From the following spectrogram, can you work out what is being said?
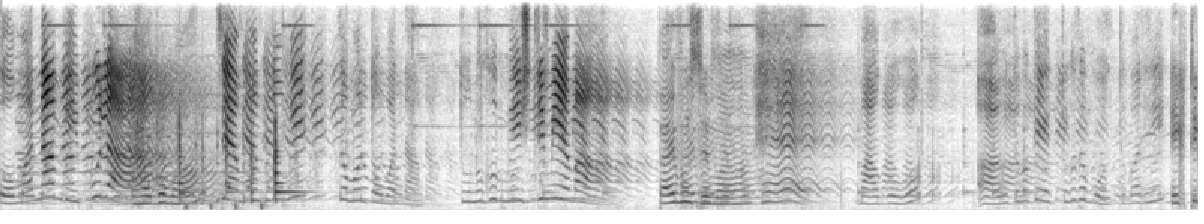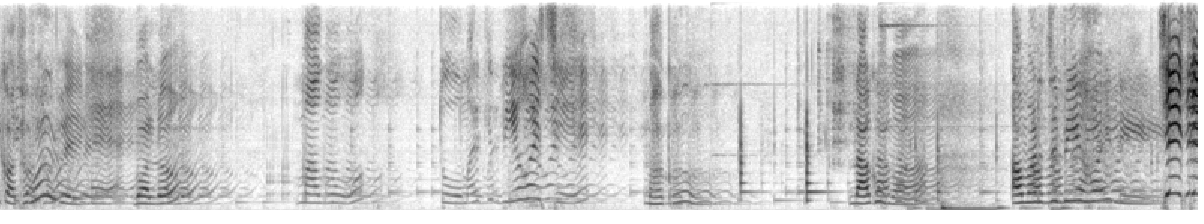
তোমার নাম বিপুলা। হ্যাঁ গো মা। যেমন তুমি তেমন তোমার নাম। তুমি খুব মিষ্টি মেয়ে মা। তাই বুঝি মা। হ্যাঁ। মা গো আমি তোমাকে একটু কথা বলতে পারি? একটি কথা বলবে? হ্যাঁ। বলো। মা গো তোমার কি বিয়ে হয়েছে? মা গো। না গো মা। আমার যে বিয়ে হয়নি। ছি ছি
